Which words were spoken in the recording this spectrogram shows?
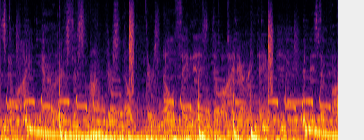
is divine. You know, there's just not there's no there's no thing that isn't divine. Everything is divine,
